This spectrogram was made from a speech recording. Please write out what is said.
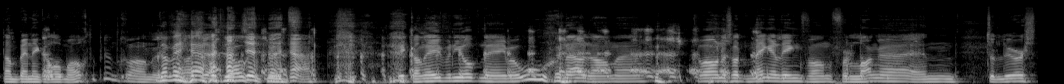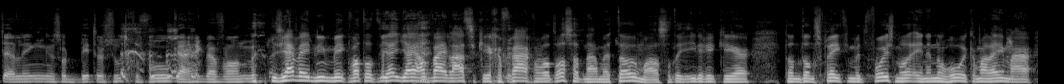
dan ben ik al op mijn hoogtepunt gewoon. Dan ben je op je hoogtepunt. Ja. Ik kan even niet opnemen. Oeh, nou dan gewoon een soort mengeling van verlangen en teleurstelling. Een soort bitterzoet gevoel krijg ik daarvan. Dus jij weet nu, Mick, wat dat... Jij, jij had mij de laatste keer gevraagd, van wat was dat nou met Thomas? Dat ik iedere keer... Dan, dan spreekt hij met voicemail in en dan hoor ik hem alleen maar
